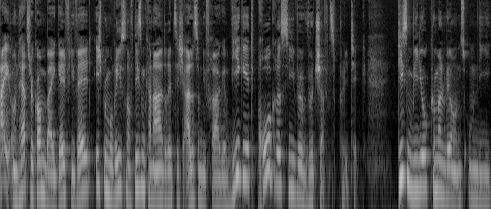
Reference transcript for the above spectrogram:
Hi und herzlich willkommen bei Geld für die Welt. Ich bin Maurice und auf diesem Kanal dreht sich alles um die Frage, wie geht progressive Wirtschaftspolitik? In diesem Video kümmern wir uns um die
